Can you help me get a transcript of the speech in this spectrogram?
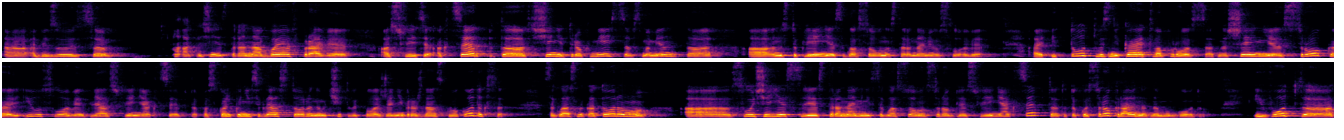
обязуется а, точнее, сторона Б вправе осуществить акцепт в течение трех месяцев с момента а, наступления согласованных сторонами условия. А, и тут возникает вопрос отношения срока и условия для осуществления акцепта, поскольку не всегда стороны учитывают положение Гражданского кодекса, согласно которому в случае, если сторонами не согласован срок для осуществления акцепта, то такой срок равен одному году. И вот э,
